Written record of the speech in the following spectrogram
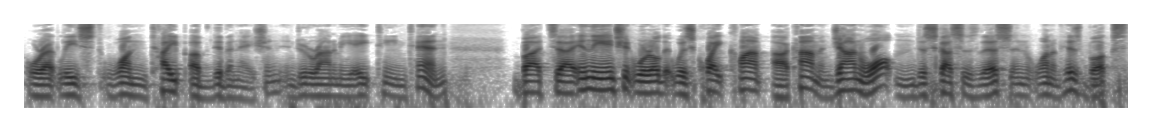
or at least one type of divination, in Deuteronomy 18:10. But uh, in the ancient world, it was quite uh, common. John Walton discusses this in one of his books,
